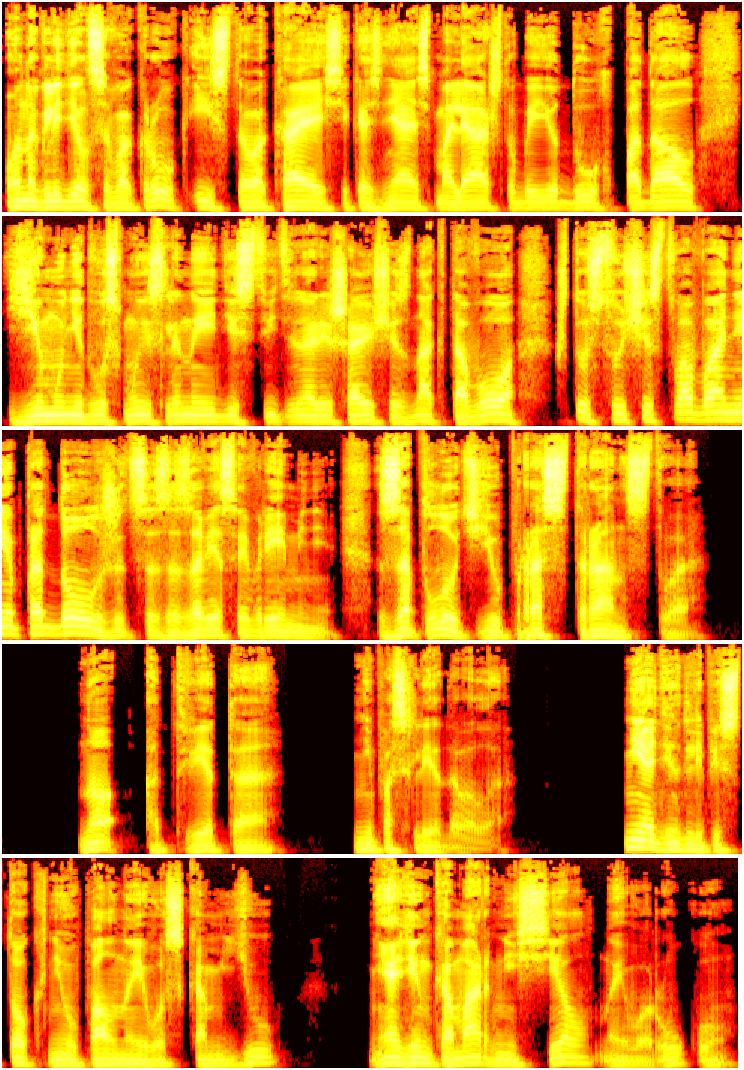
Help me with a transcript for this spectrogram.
Он огляделся вокруг, истово каясь и казнясь, моля, чтобы ее дух подал ему недвусмысленный и действительно решающий знак того, что существование продолжится за завесой времени, за плотью пространства. Но ответа не последовало. Ни один лепесток не упал на его скамью, ни один комар не сел на его руку.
